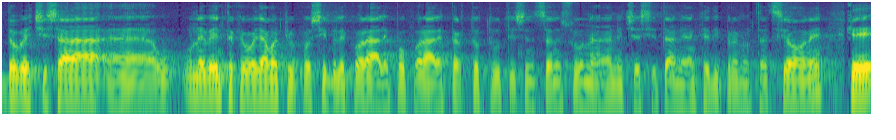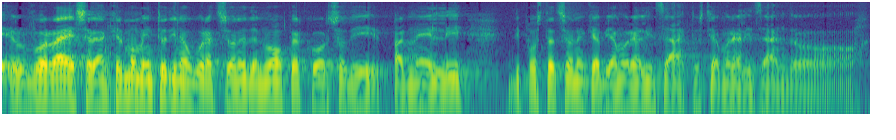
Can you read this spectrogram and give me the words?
dove ci sarà eh, un evento che vogliamo il più possibile corale, popolare, aperto a tutti senza nessuna necessità neanche di prenotazione, che vorrà essere anche il momento di inaugurazione del nuovo percorso di pannelli di postazione che abbiamo realizzato, stiamo realizzando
